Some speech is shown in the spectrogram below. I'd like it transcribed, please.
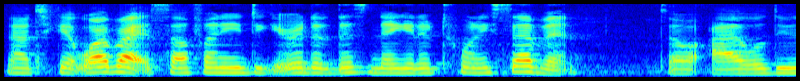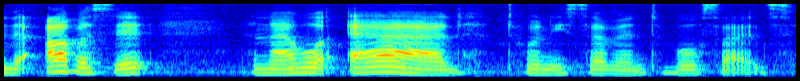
Now to get y by itself, I need to get rid of this negative 27. So I will do the opposite, and I will add 27 to both sides.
